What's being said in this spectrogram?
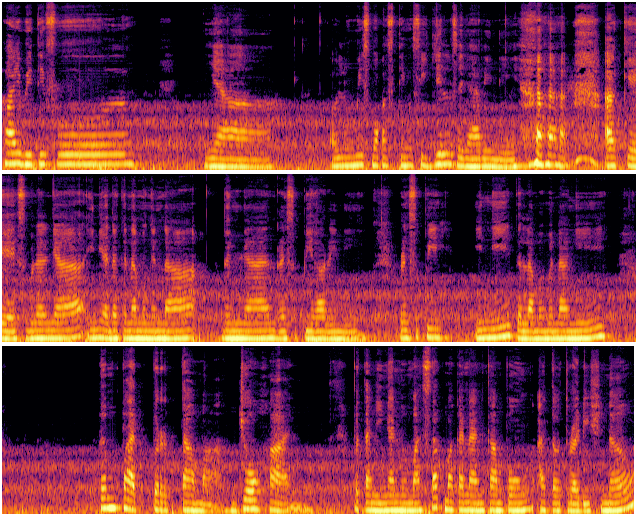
Hi beautiful. Ya. Olumis mau kasih tengok sijil saja hari ni. Okey, sebenarnya ini ada kena mengena dengan resepi hari ini. Resepi ini telah memenangi tempat pertama Johan pertandingan memasak makanan kampung atau tradisional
